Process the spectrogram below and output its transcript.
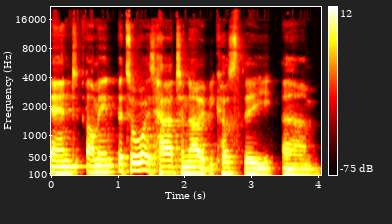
And I mean, it's always hard to know because the um,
